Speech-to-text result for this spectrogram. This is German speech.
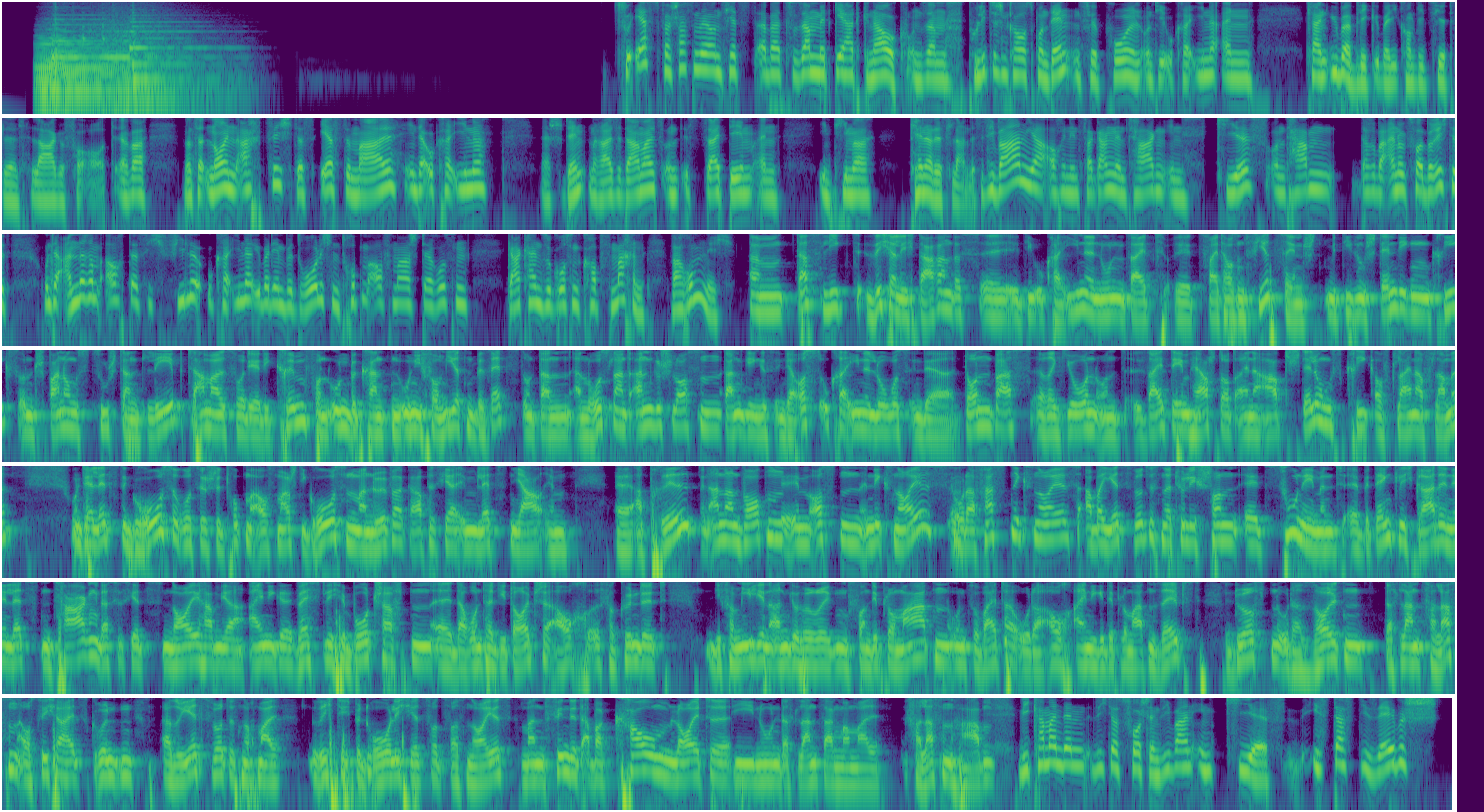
Zuerst verschaffen wir uns jetzt aber zusammen mit Gerhard Gnauk, unserem politischen Korrespondenten für Polen und die Ukraine, einen kleinen Überblick über die komplizierte Lage vor Ort. Er war 1989 das erste Mal in der Ukraine, einer Studentenreise damals, und ist seitdem ein intimer Kenner des Landes. Sie waren ja auch in den vergangenen Tagen in Kiew und haben darüber eindrucksvoll berichtet, unter anderem auch, dass sich viele Ukrainer über den bedrohlichen Truppenaufmarsch der Russen gar keinen so großen Kopf machen. Warum nicht? Ähm, das liegt sicherlich daran, dass äh, die Ukraine nun seit äh, 2014 mit diesem ständigen Kriegs- und Spannungszustand lebt. Damals wurde ja die Krim von unbekannten Uniformierten besetzt und dann an Russland angeschlossen. Dann ging es in der Ostukraine los, in der Donbass-Region und seitdem herrscht dort eine Art Stellungskrieg auf kleiner Flamme. Und der letzte große russische Truppenaufmarsch, die großen Manöver, gab es ja im letzten Jahr im äh, April. In anderen Worten, im Osten nichts Neues oder fast nichts Neues. Aber jetzt wird es natürlich schon äh, zunehmend äh, bedenklich, gerade in den letzten Tagen. Das ist jetzt neu, haben ja einige westliche Botschaften, äh, darunter die deutsche, auch äh, verkündet, die Familienangehörigen von Diplomaten und so weiter oder auch einige Diplomaten selbst dürften oder sollten das Land verlassen aus Sicherheitsgründen. Also jetzt wird es noch mal richtig bedrohlich, jetzt wird's was Neues. Man findet aber kaum Leute, die nun das Land, sagen wir mal, verlassen haben. Wie kann man denn sich das vorstellen? Sie waren in Kiew. Ist das dieselbe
